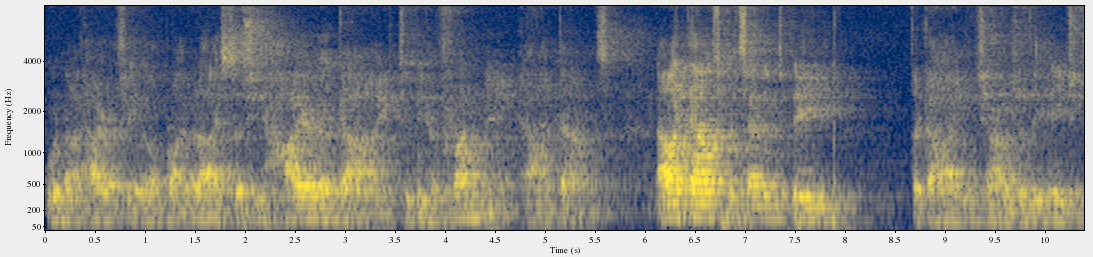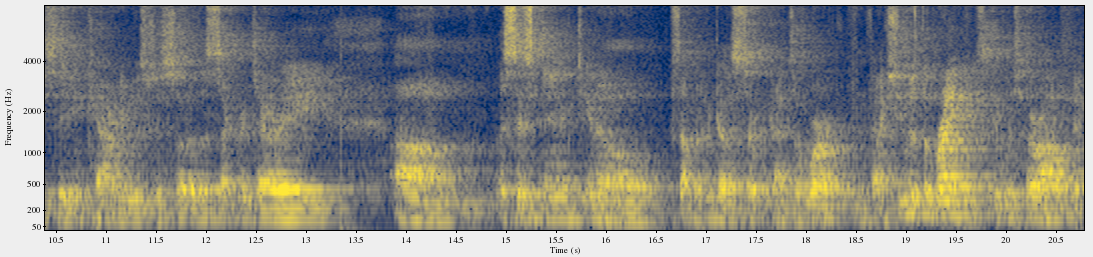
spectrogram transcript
would not hire a female private eye, so she hired a guy to be her front man, Alec Downs. Alec Downs pretended to be the guy in charge of the agency. Carrie was just sort of the secretary, um, assistant, you know, someone who does certain kinds of work. In fact, she was the brains. It was her outfit.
